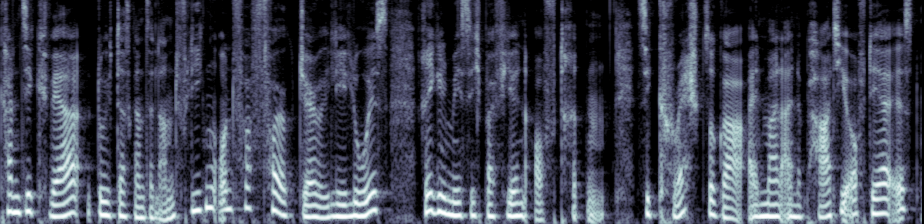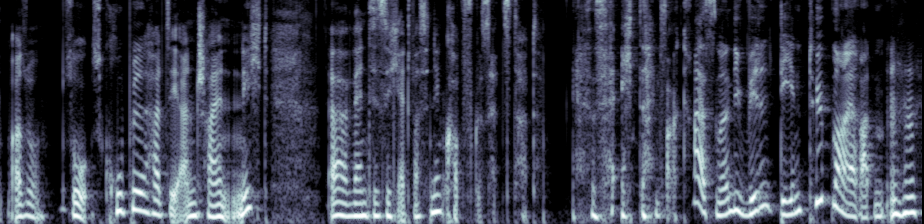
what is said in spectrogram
kann sie quer durch das ganze Land fliegen und verfolgt Jerry Lee Lewis regelmäßig bei vielen Auftritten. Sie crasht sogar einmal eine Party, auf der er ist. Also so Skrupel hat sie anscheinend nicht, äh, wenn sie sich etwas in den Kopf gesetzt hat. Das ist echt einfach krass, ne? Die will den Typen heiraten.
